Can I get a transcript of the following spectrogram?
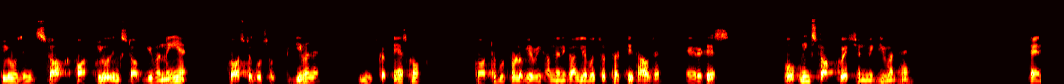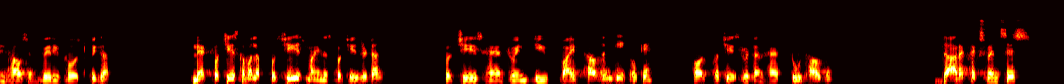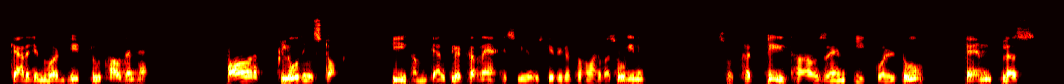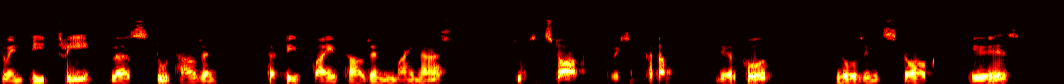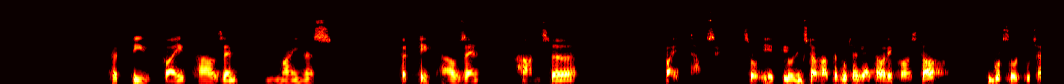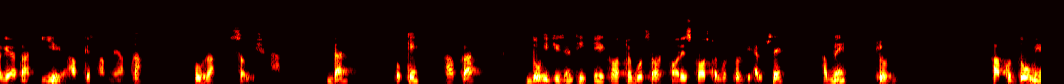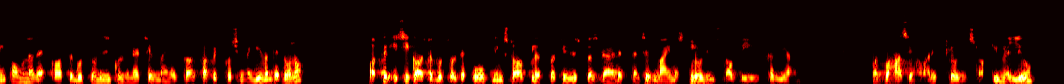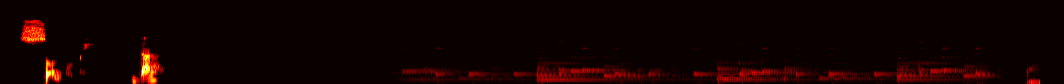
closing stock और क्लोजिंग स्टॉक गिवन नहीं है cost of goods sold given है use करते हैं इसको। कॉस्ट ऑफ़ गुड्स सोल्ड अभी अभी हमने निकाल लिया बच्चों थर्टी थाउज़ेंड एयर ओपनिंग स्टॉक क्वेश्चन में गिवन है ten thousand very first figure net purchase का मतलब purchase minus purchase return purchase है ट्वेंटी फाइव थाउज़ेंड की ओके okay? और परचेज रिटर्न है two thousand direct expenses carriage inward भी टू थाउज़ेंड है. और क्लोजिंग स्टॉक ही हम कैलकुलेट कर रहे हैं, इसलिए उसकी फिगर तो हमारे पास होगी नहीं. So thirty thousand equal to ten plus twenty three plus two thousand thirty five thousand minus closing stock question खत्म therefore closing stock is thirty five thousand minus thirty thousand answer five thousand so एक closing stock आपसे पूछा गया था और एक cost of good sold पूछा गया था। ये आपके सामने आपका पूरा सोल्यूशन आ डन ओके आपका दो ही चीज़ें थी एक कॉस्ट ऑफ़ गुड सोल्ड और इस कॉस्ट ऑफ़ गुड सोल्ड की हेल्प से हमने क्लोज आपको दो मेन फॉर्मूला है cost of good sold is equal to net sale minus gross profit question में गिवन थे दोनों. और फिर इसी कॉस्ट ऑफ़ गुड सोल्ड से opening stock plus purchases plus direct expenses minus closing stock भी यूज़ कर लिया. और वहाँ से हमारे क्लोजिंग स्टॉक की वैल्यू सॉल्व हो गई. Done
